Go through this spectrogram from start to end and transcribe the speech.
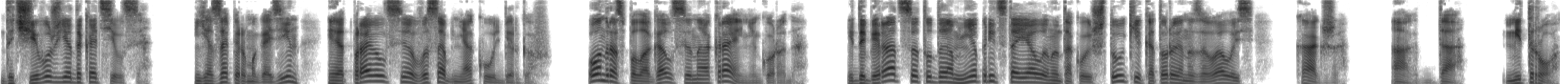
До чего же я докатился? Я запер магазин и отправился в особняк Ульбергов. Он располагался на окраине города. И добираться туда мне предстояло на такой штуке, которая называлась... Как же? Ах, да, метро.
